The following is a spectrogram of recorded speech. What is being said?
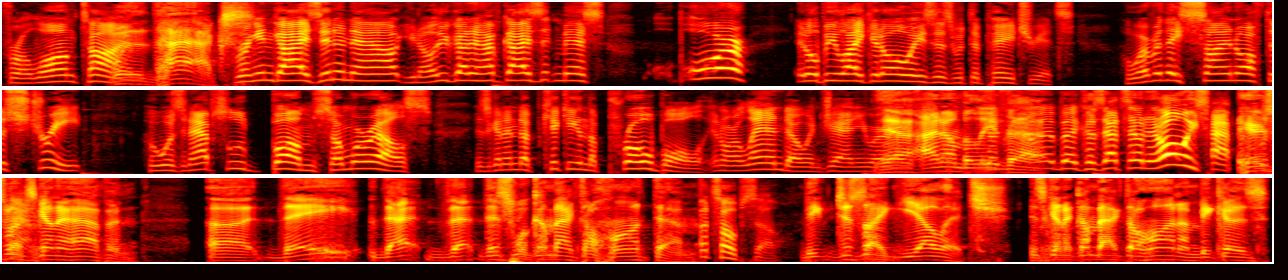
for a long time. With hacks. Bringing guys in and out. You know, you got to have guys that miss. Or it'll be like it always is with the Patriots. Whoever they sign off the street, who was an absolute bum somewhere else, is going to end up kicking in the Pro Bowl in Orlando in January. Yeah, I don't believe because, that uh, because that's how it always happens. Here's what's going to happen. Uh, they that that this will come back to haunt them. Let's hope so. Be, just like Yelich is going to come back to haunt them because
